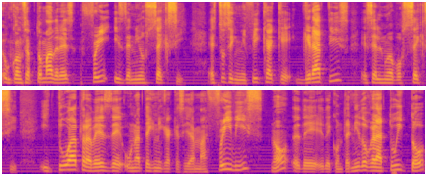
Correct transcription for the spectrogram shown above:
un concepto madre, es free is the new sexy. Esto significa que gratis es el nuevo sexy. Y tú a través de una técnica que se llama freebies, ¿no? De, contenido gratuito,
